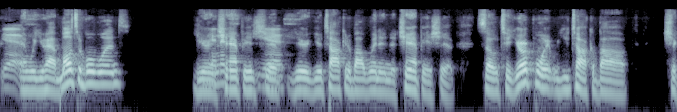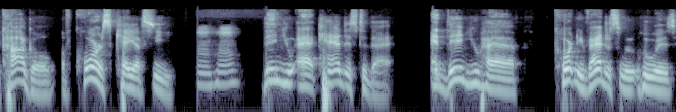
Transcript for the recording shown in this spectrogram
Yeah. And when you have multiple ones, you're in championship. Yes. You're you're talking about winning the championship. So to your point, when you talk about Chicago, of course, KFC. Mm-hmm. Then you add Candace to that, and then you have Courtney Vandersloot, who is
